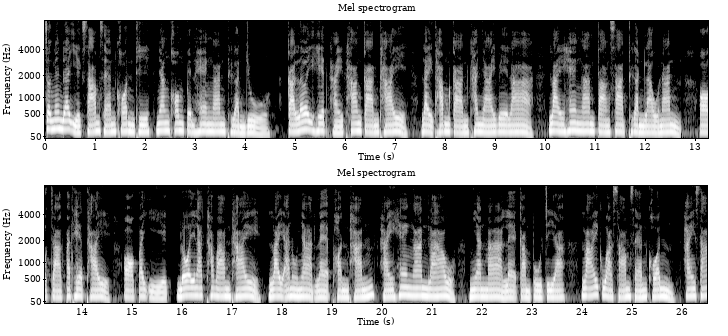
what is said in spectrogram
ซึ่งยังเหลืออีก3 0 0แสนคนที่ยังคงเป็นแรงงานเถื่อนอยู่ ก็เลยเฮ็ดให้ทางการไทย ไล่ทำการขยายเวลา ไล่แห้งงานต่างชาติเถื่อนเหล่านั้น ออกจากประเทศไทยออกไปอีก โดยรัฐบาลไทย ไล่อนุญาตและผ่อนผันให้แห้งงานลาวเมียนมาและกัมพูเจียหลายกว่า300,000คน ให้สา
